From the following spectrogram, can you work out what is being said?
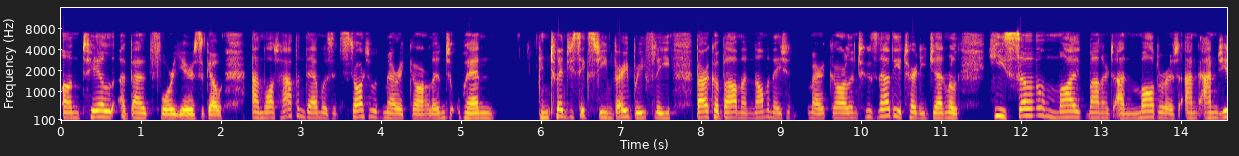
until about four years ago. And what happened then was it started with Merrick Garland when in 2016, very briefly, Barack Obama nominated Merrick Garland, who's now the Attorney General. He's so mild mannered and moderate, and, and you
